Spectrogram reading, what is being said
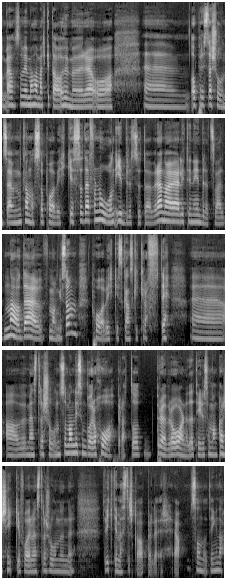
som, ja, som vi må ha merket da, humøret og og prestasjonsevnen kan også påvirkes. Så det er for noen idrettsutøvere Nå er jeg litt inne i idrettsverdenen, og det er jo mange som påvirkes ganske kraftig eh, av menstruasjonen. Så man liksom går og håper at og prøver å ordne det til så man kanskje ikke får menstruasjon under et viktig mesterskap eller ja, sånne ting, da.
